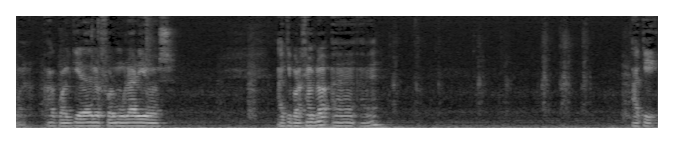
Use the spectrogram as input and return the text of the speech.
Bueno, a cualquiera de los formularios. Aquí, por ejemplo, eh, a ver. Aquí,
